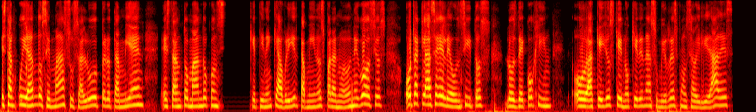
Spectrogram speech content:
están cuidándose más su salud, pero también están tomando que tienen que abrir caminos para nuevos negocios. Otra clase de leoncitos, los de cojín, o aquellos que no quieren asumir responsabilidades,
